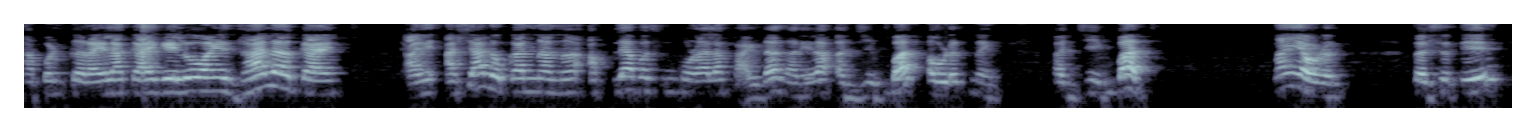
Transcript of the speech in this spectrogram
आपण करायला काय गेलो आणि झालं काय? आणि अशा लोकांना ना आपल्यापासून कोणाला फायदा झालेला अजिबात आवडत नाही. अजिबात नाही आवडत. तसं ते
